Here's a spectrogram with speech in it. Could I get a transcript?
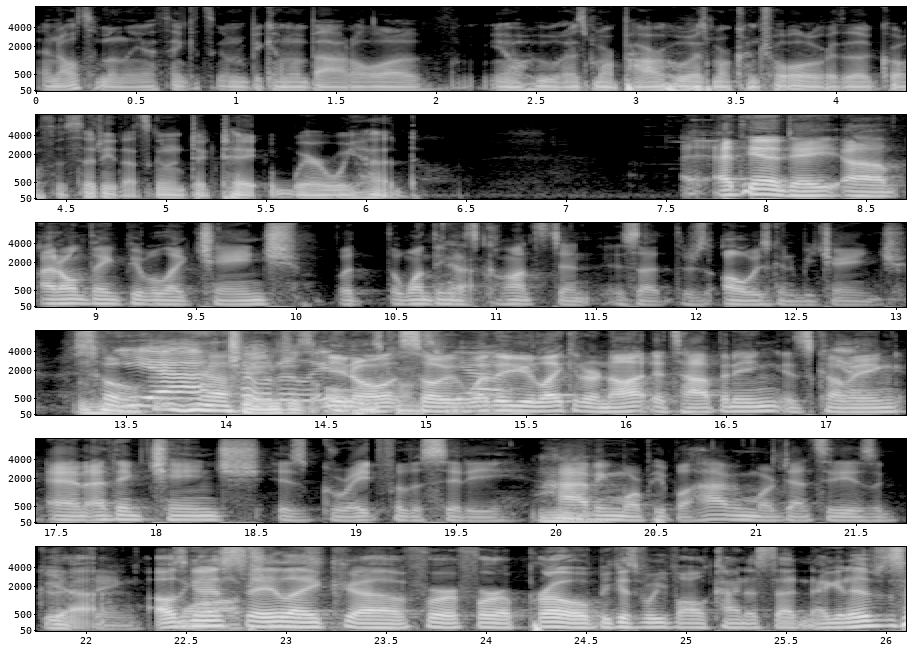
and ultimately, I think it's going to become a battle of you know who has more power, who has more control over the growth of the city. That's going to dictate where we head. At the end of the day, um, I don't think people like change, but the one thing that's constant is that there's always going to be change. So, yeah, Change is totally. you know, so constant. whether you like it or not, it's happening, it's coming. And I think change is great for the city. Having more people, having more density is a good yeah. thing. I was More gonna say like uh, for for a pro because we've all kind of said negatives.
